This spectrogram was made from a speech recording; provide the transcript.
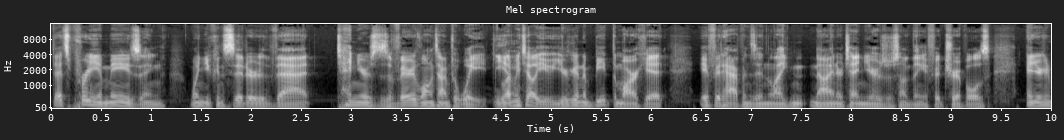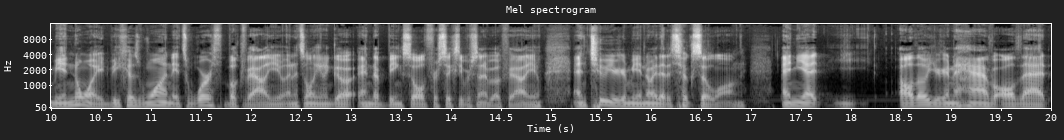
that's pretty amazing when you consider that 10 years is a very long time to wait. Yeah. Let me tell you, you're going to beat the market if it happens in like nine or 10 years or something, if it triples. And you're going to be annoyed because one, it's worth book value and it's only going to go end up being sold for 60% of book value. And two, you're going to be annoyed that it took so long. And yet, although you're going to have all that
